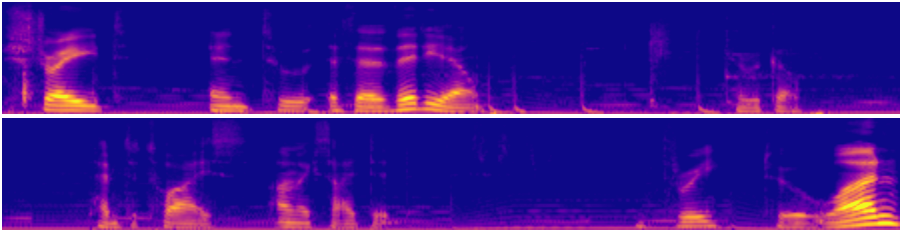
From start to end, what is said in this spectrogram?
straight into the video. Here we go. Time to twice. I'm excited. Three, two, one.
